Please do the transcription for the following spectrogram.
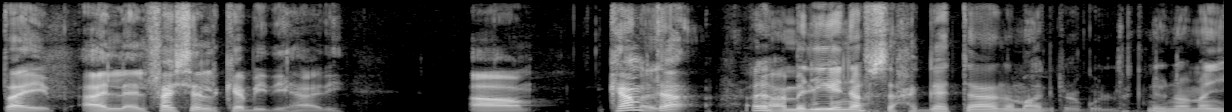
طيب ال- الفشل الكبدي هذه كم تا... العملية نفسها حقتها أنا ما أقدر أقول لك لأنه ما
